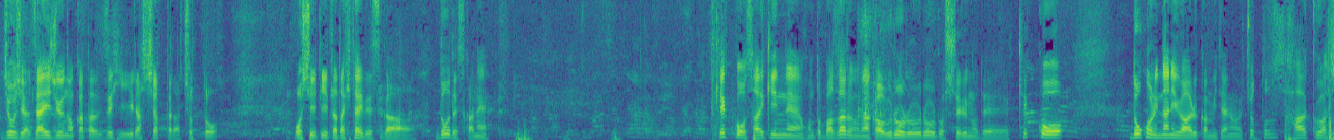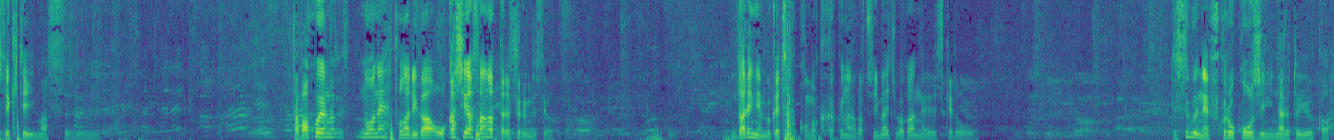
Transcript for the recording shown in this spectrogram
ジョージア在住の方ぜひいらっしゃったらちょっと教えていただきたいですがどうですかね？結構最近ね本当バザールの中うろうろうろうろしてるので結構どこに何があるかみたいなのがちょっとずつ把握はしてきています。タバコ屋のね隣がお菓子屋さんだったりするんですよ。誰に向けてこの区画なのかちょっといまいち分かんないですけど。ですぐね袋小路になるというか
